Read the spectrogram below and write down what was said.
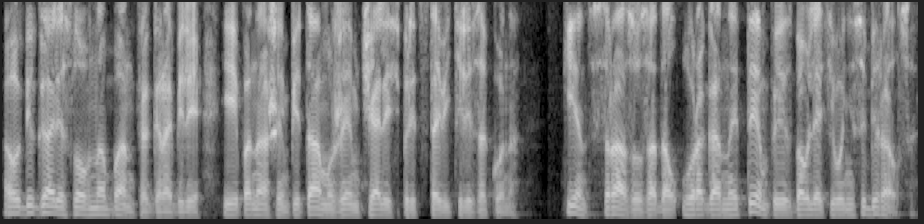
А убегали, словно банк ограбили, и по нашим пятам уже мчались представители закона. Кент сразу задал ураганный темп и избавлять его не собирался.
